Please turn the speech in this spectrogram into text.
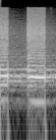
Oh, oh.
